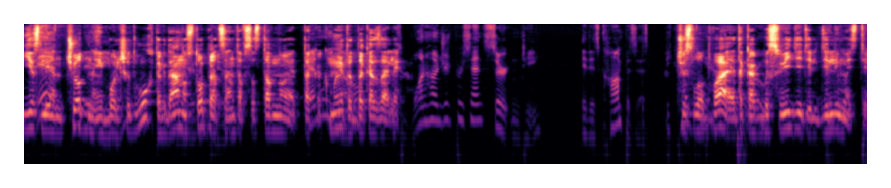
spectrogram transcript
Если n четное и больше двух, тогда оно 100% составное, так как мы это доказали. Число 2 это как бы свидетель делимости.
